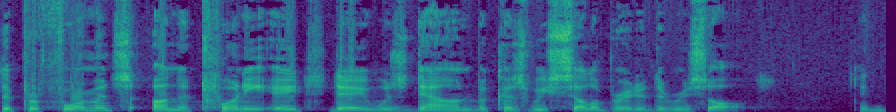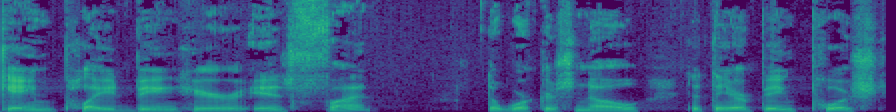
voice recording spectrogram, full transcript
the performance on the 28th day was down because we celebrated the results. The game played being here is fun. The workers know that they are being pushed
